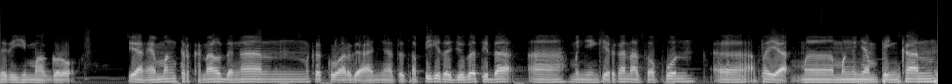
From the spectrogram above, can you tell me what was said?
Dari Himagro yang emang terkenal dengan kekeluargaannya. Tetapi kita juga tidak uh, menyingkirkan ataupun uh, apa ya me mengenyampingkan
